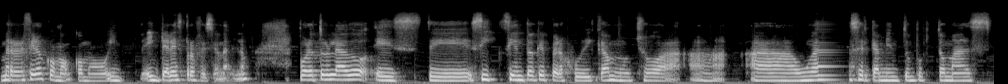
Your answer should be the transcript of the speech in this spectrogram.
me refiero como, como interés profesional, ¿no? Por otro lado, este, sí siento que perjudica mucho a, un acercamiento un poquito más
